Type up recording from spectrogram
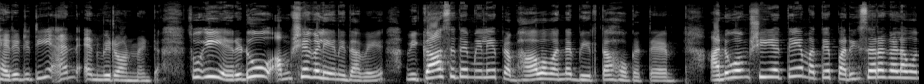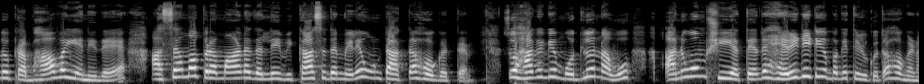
heredity and environment so ಈ ಎರಡೂ ಅಂಶಗಳೇನಿದ್ದಾವೆ ವಿಕಾಸದ ಮೇಲೆ ಪ್ರಭಾವವನ್ನು ಬೀರ್ತಾ ಹೋಗುತ್ತೆ. ಅನುವಂಶೀಯತೆ ಮತ್ತು ಪರಿಸರಗಳ ಒಂದು ಪ್ರಭಾವ ಏನಿದೆ? ಅಸಮ ಪ್ರಮಾಣದಲ್ಲಿ ವಿಕಾಸದ ಮೇಲೆ ಉಂಟಾಗ್ತಾ ಹೋಗುತ್ತೆ. ಸೊ ಹಾಗಾಗಿ ಮೊದಲು ನಾವು ಅನುವಂಶೀಯತೆ ಅಂದರೆ ಹೆರಿಡಿಟಿಯ ಬಗ್ಗೆ ತಿಳ್ಕೊತಾ ಹೋಗೋಣ.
